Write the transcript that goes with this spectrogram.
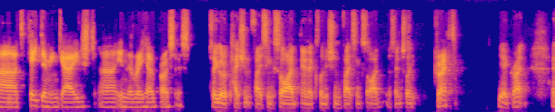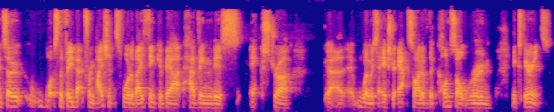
uh, to keep them engaged uh, in the rehab process. So you've got a patient facing side and a clinician facing side, essentially. Correct. Yeah, great. And so, what's the feedback from patients? What do they think about having this extra, uh, when we say extra, outside of the consult room experience?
